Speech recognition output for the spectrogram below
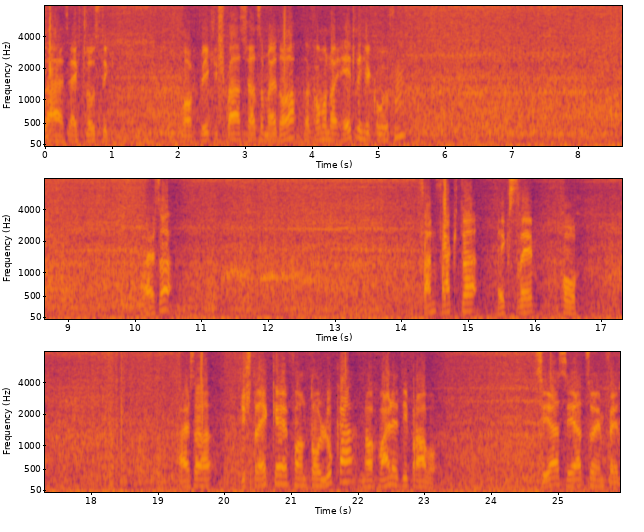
Na, ist echt lustig. Macht wirklich Spaß. Schaut mal da, da kommen noch etliche Kurven. Also, Fun-Faktor extrem hoch. Also die Strecke von Toluca nach Valle di Bravo. Sehr, sehr zu empfehlen.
